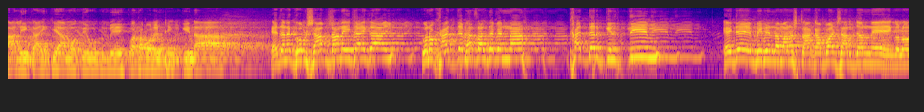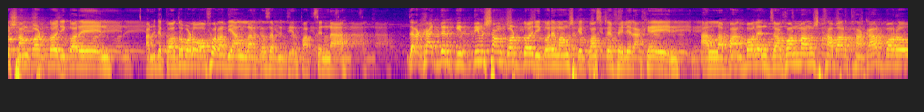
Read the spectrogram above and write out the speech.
তালিকায় কিয়ামতে উঠবে। কথা বলেন ঠিক কিনা? এজন্য খুব সাবধান এই জায়গায় কোনো খাদ্যে ভেজাল দেবেন না। খাদ্যের কৃত্রিম এই যে বিভিন্ন মানুষ টাকা পয়সার জন্য এগুলো সংকট তৈরি করেন। আপনি যে কত বড় অপরাধী আল্লাহর কাছে আপনি টের পাচ্ছেন না। যারা খাদ্যের কৃত্রিম সংকট তৈরি করে মানুষকে কষ্টে ফেলে রাখেন, আল্লাহ পাক বলেন, যখন মানুষ খাবার থাকার পরেও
